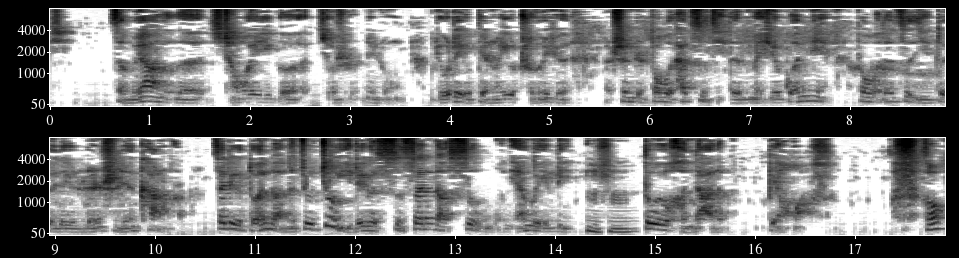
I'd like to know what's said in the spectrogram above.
系，怎么样子的成为一个就是那种由这个变成一个纯文学，甚至包括他自己的美学观念，包括他自己对这个人世间看法，在这个短短的就就以这个四三到四五年为例，嗯哼，都有很大的变化。哦，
